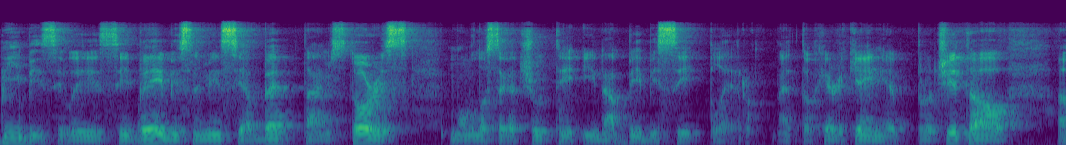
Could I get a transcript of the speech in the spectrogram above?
Babies ili Sea Babies, emisija Bedtime Stories. Moglo se ga čuti i na BBC playeru. Eto, Harry Kane je pročitao uh,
